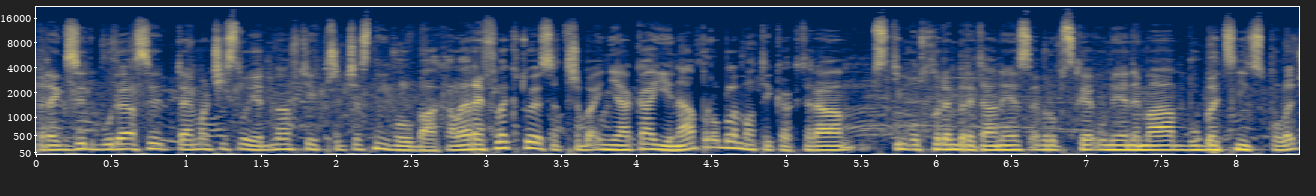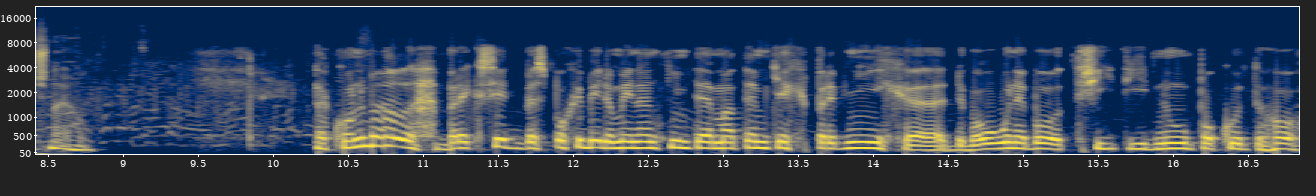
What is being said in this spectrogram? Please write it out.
Brexit bude asi téma číslo jedna v těch předčasných volbách, ale reflektuje se třeba i nějaká jiná problematika, která s tím odchodem Británie z Evropské unie nemá vůbec nic společného? Tak on byl Brexit bez pochyby dominantním tématem těch prvních eh, dvou nebo tří týdnů, pokud ho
